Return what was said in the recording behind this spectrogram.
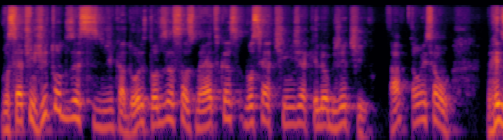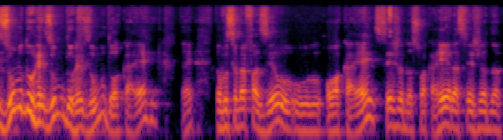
você atingir todos esses indicadores, todas essas métricas, você atinge aquele objetivo. Tá? Então, esse é o resumo do resumo do resumo do OKR. Né? Então, você vai fazer o, o OKR, seja da sua carreira, seja da,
